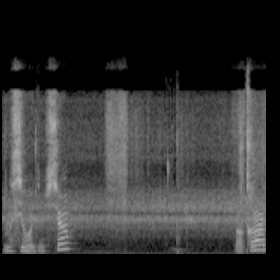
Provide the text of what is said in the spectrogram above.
На сегодня все. Пока.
